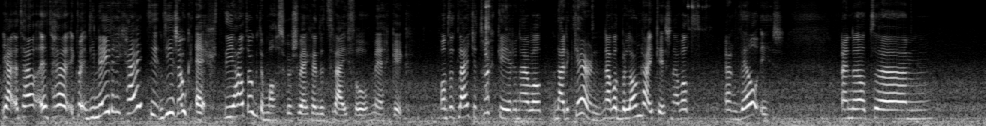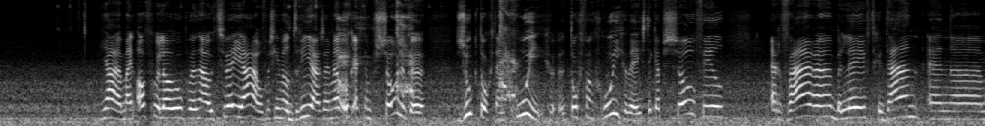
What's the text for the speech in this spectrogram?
ja, het, het, ik weet, die nederigheid, die, die, is ook echt. Die haalt ook de maskers weg en de twijfel, merk ik. Want het leidt je terugkeren naar, wat, naar de kern, naar wat belangrijk is, naar wat er wel is. En dat, um, ja, mijn afgelopen nou, twee jaar of misschien wel drie jaar zijn wel ook echt een persoonlijke zoektocht en groei, tocht van groei geweest. Ik heb zoveel ervaren, beleefd, gedaan. En ehm,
